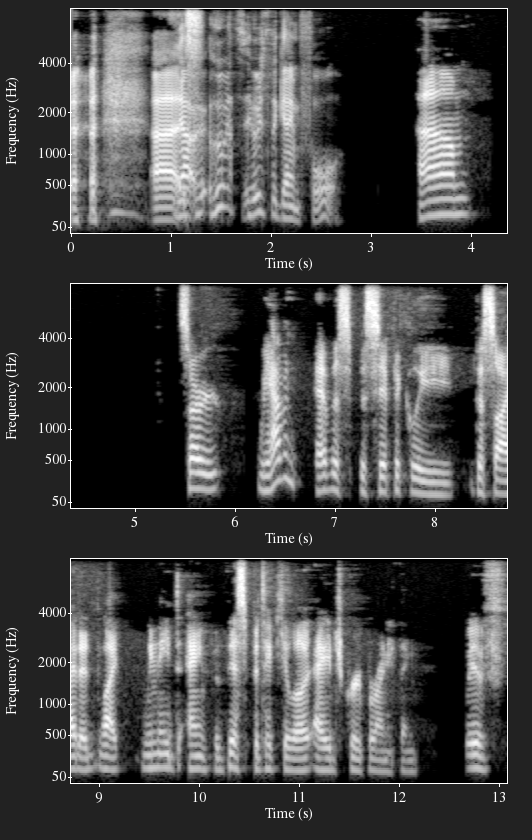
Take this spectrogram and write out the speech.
uh, now, s- who is who's the game for? Um, so we haven't ever specifically decided like we need to aim for this particular age group or anything. We've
